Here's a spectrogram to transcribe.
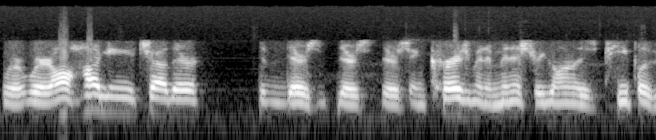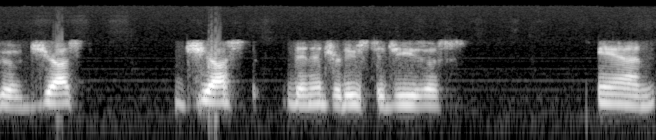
We're we're all hugging each other. There's there's there's encouragement and ministry going to these people who have just just been introduced to Jesus, and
